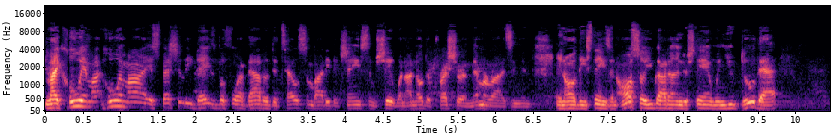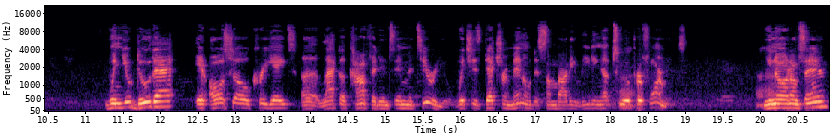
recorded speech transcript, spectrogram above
Like who am I? Who am I? Especially days before a battle to tell somebody to change some shit when I know the pressure of memorizing and and all these things. And also, you got to understand when you do that. When you do that, it also creates a lack of confidence in material, which is detrimental to somebody leading up to a performance. You know what I'm saying?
